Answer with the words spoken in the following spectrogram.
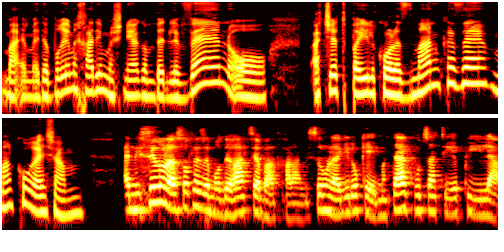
מה, הם מדברים אחד עם השנייה גם בין לבין, או הצ'אט פעיל כל הזמן כזה? מה קורה שם? ניסינו לעשות לזה מודרציה בהתחלה, ניסינו להגיד, אוקיי, מתי הקבוצה תהיה פעילה,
